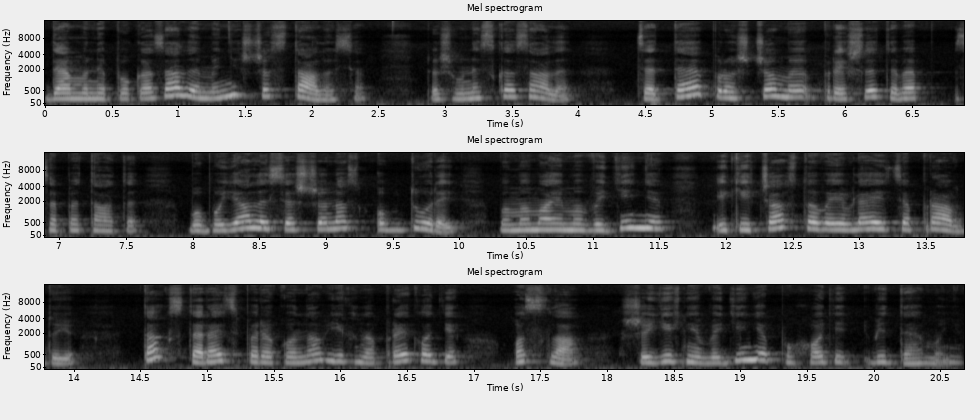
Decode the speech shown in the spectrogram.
демони показали мені, що сталося. Тож вони сказали, це те, про що ми прийшли тебе запитати, бо боялися, що нас обдурять, бо ми маємо видіння, які часто виявляються правдою. Так старець переконав їх на прикладі осла, що їхнє видіння походять від демонів.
